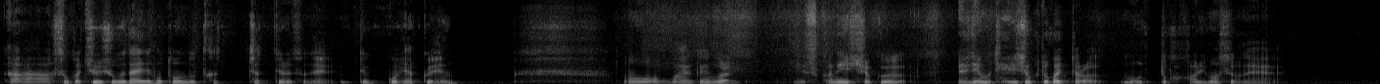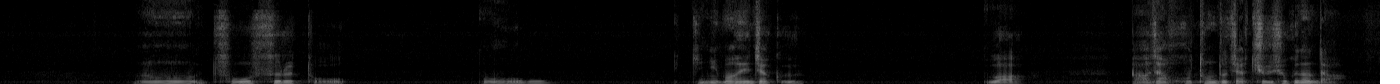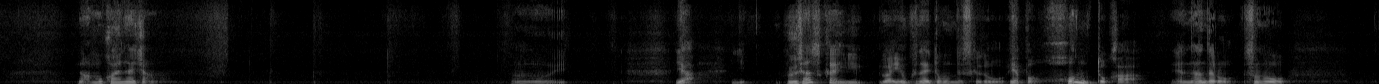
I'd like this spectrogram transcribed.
ああそうか昼食代でほとんど使っちゃってるんですよね。で500円？おお500円ぐらいですかね一食。えでも定食とか行ったらもっとかかりますよね。うんそうするとおお2万円弱？はあじゃあほとんどじゃあ昼食なんだ。何も買えないじゃん。うん。いや無駄遣いは良くないと思うんですけどやっぱ本とかなんだろうその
